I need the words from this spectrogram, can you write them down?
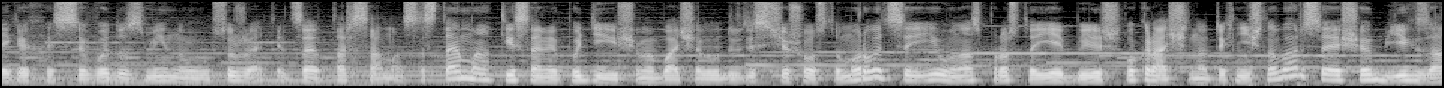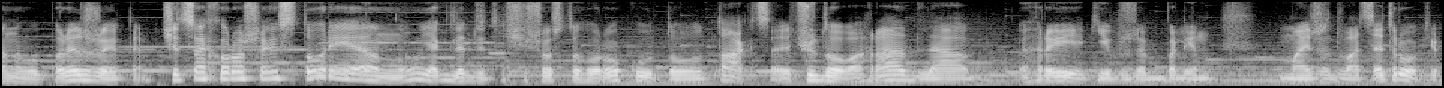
якихось виду змін у сюжеті. Це та ж сама система, ті самі події, що ми бачили у 2006 році, і у нас просто є більш покращена технічна версія, щоб їх заново пережити. Чи це хороша історія? Ну як для 2006 року, то так, це чудова гра для гри, які вже блін. Майже 20 років.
